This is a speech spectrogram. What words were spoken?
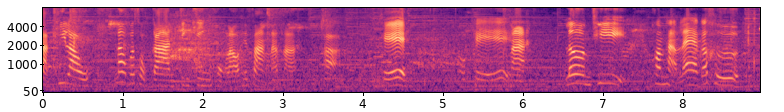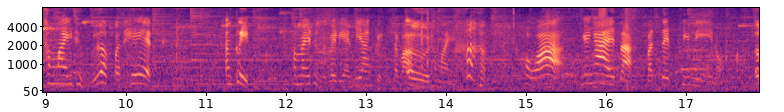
จากที่เราเล่าประสบการณ์จริง ๆ ของเราให้ฟังนะคะ ค่ะ โอเค โอเค มา เริ่มที่คำถามแรกก็คือทำไมถึงเลือกประเทศอังกฤษทำไมถึงไปเรียนที่อังกฤษใช่ปะเออทำไม เพราะว่าง่ายๆจากบัตเจ็ตที่มีเนาะเอ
